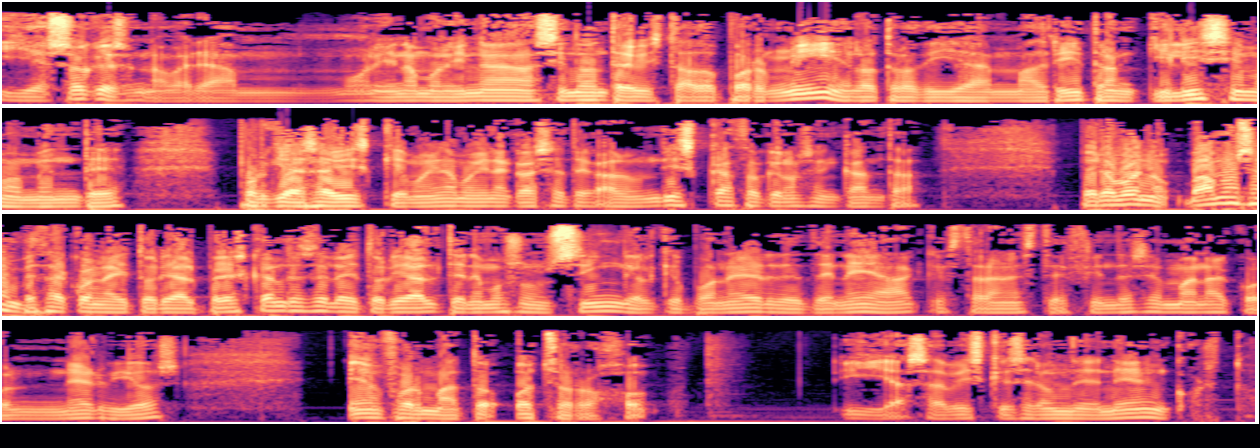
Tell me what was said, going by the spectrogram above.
Y eso que es una vera Molina Molina siendo entrevistado por mí el otro día en Madrid tranquilísimamente, porque ya sabéis que Molina Molina casi te regala un discazo que nos encanta. Pero bueno, vamos a empezar con la editorial, pero es que antes de la editorial tenemos un single que poner de Tenea que estará en este fin de semana con Nervios en formato 8 rojo. Y ya sabéis que será un Tenea en corto.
